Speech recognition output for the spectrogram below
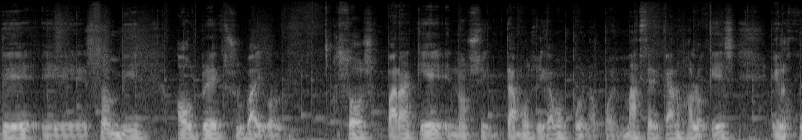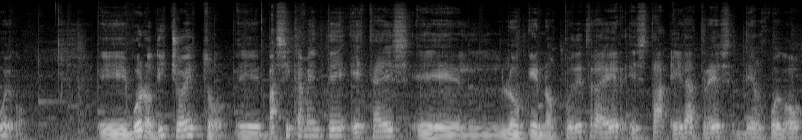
de Zombie Outbreak Survival ZOS para que nos sintamos, digamos, bueno, pues más cercanos a lo que es el juego. Eh, bueno, dicho esto, eh, básicamente esta es eh, lo que nos puede traer esta era 3 del juego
